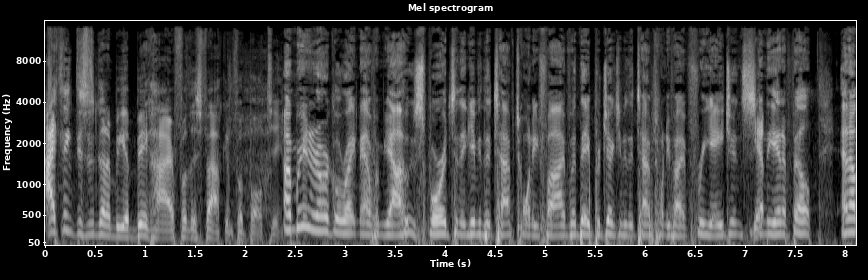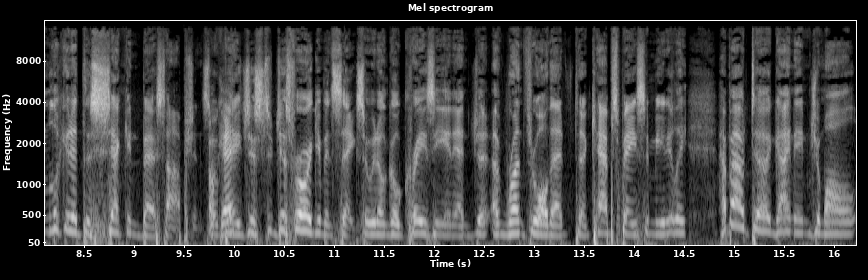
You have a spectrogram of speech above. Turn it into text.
I think this is going to be a big hire for this Falcon football team. I'm reading an article right now from Yahoo Sports, and they give you the top 25, but they project to be the top 25 free agents yep. in the NFL. And I'm looking at the second best options, okay? okay? Just, just for argument's sake, so we don't go crazy and, and uh, run through all that uh, cap space immediately. How about uh, a guy named Jamel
